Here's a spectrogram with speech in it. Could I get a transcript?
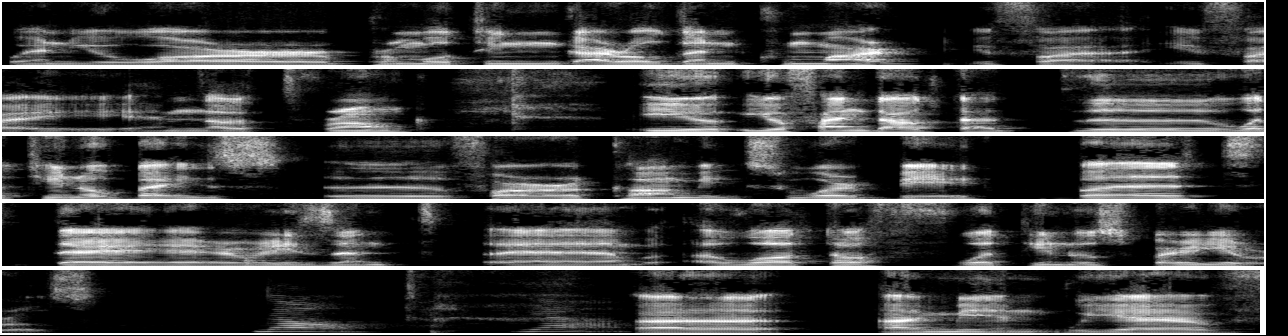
when you are promoting Harold and Kumar, if I if I am not wrong, you you find out that the Latino base uh, for comics were big, but there isn't um, a lot of Latino superheroes. No, yeah. Uh, I mean, we have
